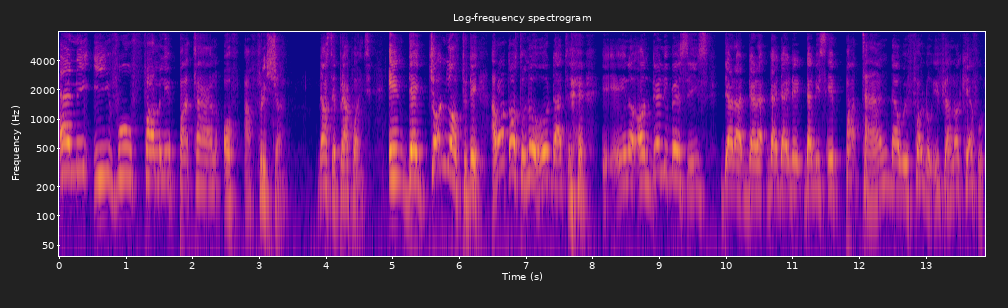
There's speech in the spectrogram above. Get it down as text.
any evil family pattern of affliction. That's the prayer point in the journey of today i want us to know that you know on daily basis there are there are there, there is a pattern that we follow if you are not careful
